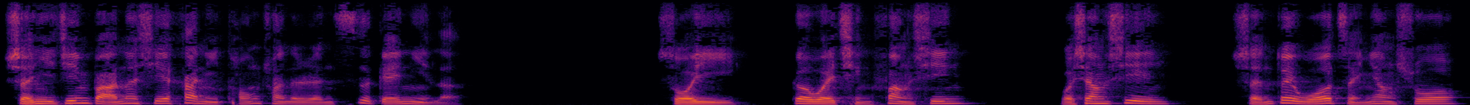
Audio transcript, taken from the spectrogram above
神已经把那些和你同船的人赐给你了。所以各位请放心，我相信神对我怎样说，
